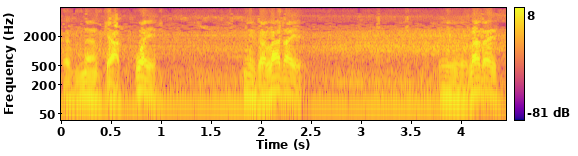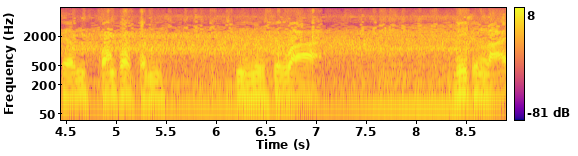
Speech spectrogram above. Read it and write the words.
ก็เนื่องจากกล้วย นี่ก็รายได้เออรายได้เสริมของพวกผมรู้สึกว่าดีขึ้นหลาย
